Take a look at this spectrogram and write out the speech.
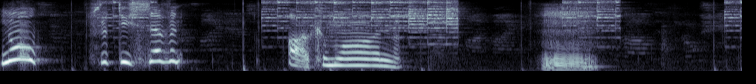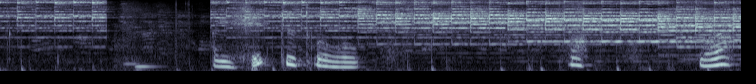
No, fifty-seven. Oh, come on. I hate this level. Ah, Yeah.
